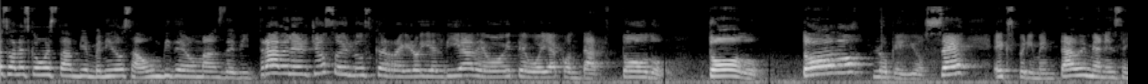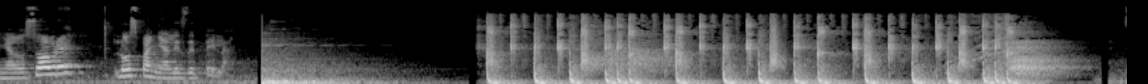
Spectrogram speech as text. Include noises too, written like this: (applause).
corazones, ¿cómo están? Bienvenidos a un video más de V-Traveler. Yo soy Luz Carreiro y el día de hoy te voy a contar todo, todo, todo lo que yo sé, experimentado y me han enseñado sobre los pañales de tela.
